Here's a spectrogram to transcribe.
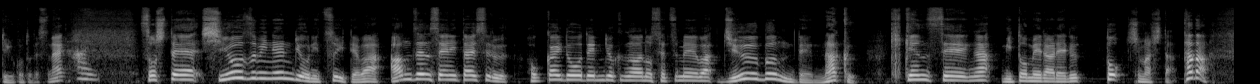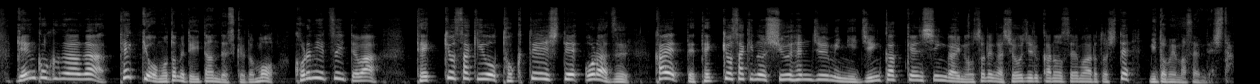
ということですね、はい、そして使用済み燃料については安全性に対する北海道電力側の説明は十分でなく危険性が認められるとしました。ただ原告側が撤去を求めていたんですけどもこれについては撤去先を特定しておらずかえって撤去先の周辺住民に人格権侵害の恐れが生じる可能性もあるとして認めませんでした。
